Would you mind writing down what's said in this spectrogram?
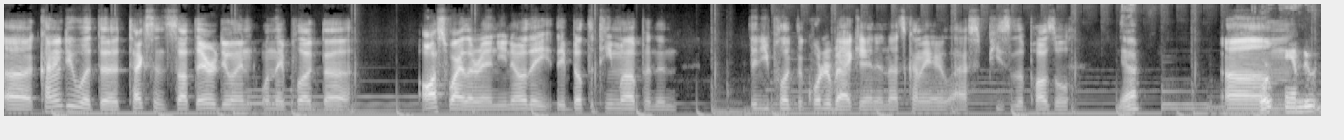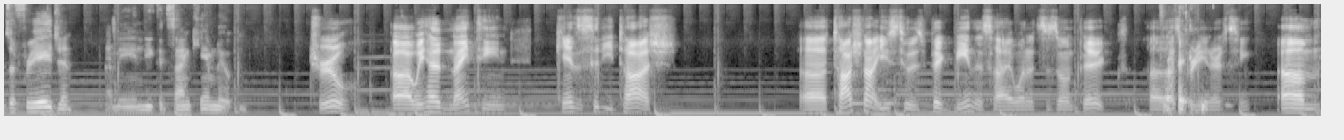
uh, kind of do what the Texans thought they were doing when they plugged uh, Osweiler in. You know, they they built the team up, and then then you plug the quarterback in, and that's kind of your last piece of the puzzle. Yeah, or Um, Cam Newton's a free agent. I mean, you could sign Cam Newton. True. Uh, we had 19. Kansas City Tosh. Uh, Tosh not used to his pick being this high when it's his own pick. Uh, that's Right. pretty interesting. Um,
